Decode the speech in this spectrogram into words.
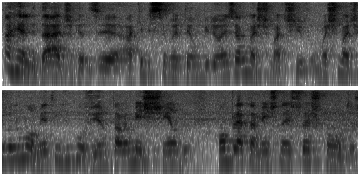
Na realidade, quer dizer, aqueles 51 bilhões era uma estimativa, uma estimativa no momento em que o governo estava mexendo completamente nas suas contas.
